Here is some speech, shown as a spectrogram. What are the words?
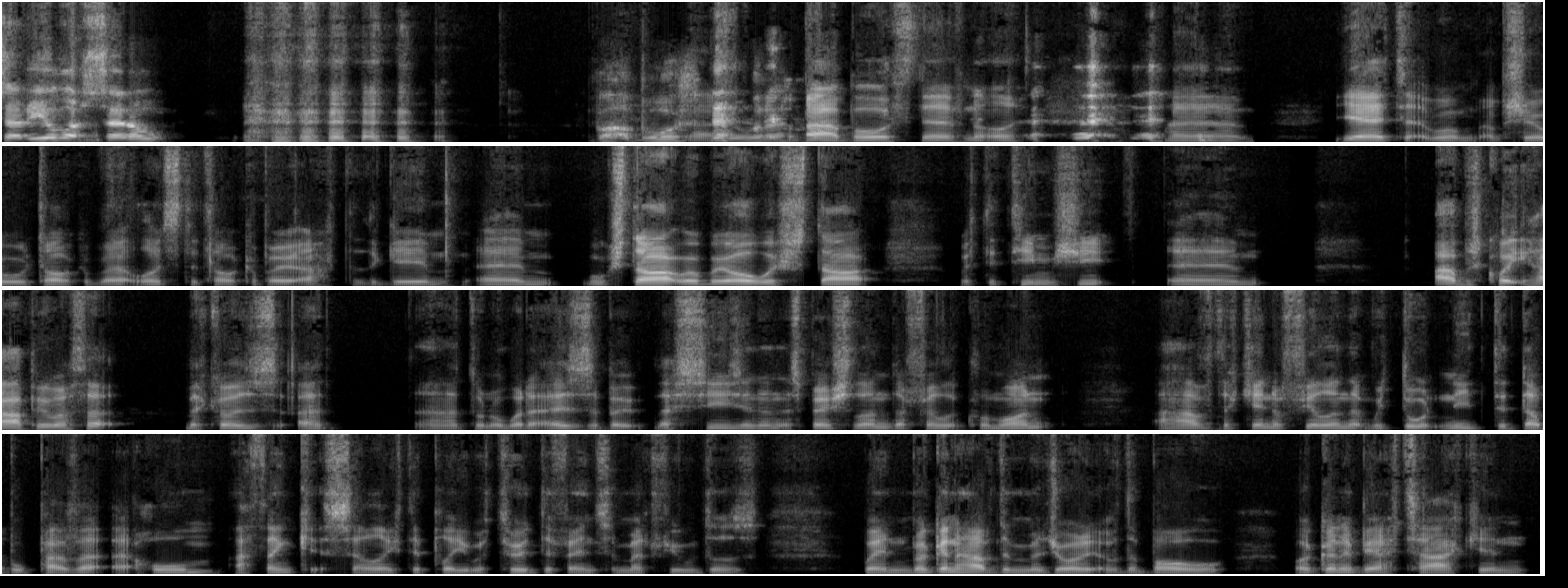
Surreal or Cyril? but of both. Yeah, a bit of both, definitely. um, yeah, t- well, I'm sure we'll talk about loads to talk about after the game. Um, we'll start where we always start with the team sheet. Um, I was quite happy with it because I, I don't know what it is about this season and especially under Philip Clement. I have the kind of feeling that we don't need the double pivot at home. I think it's silly to play with two defensive midfielders when we're going to have the majority of the ball. We're going to be attacking.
